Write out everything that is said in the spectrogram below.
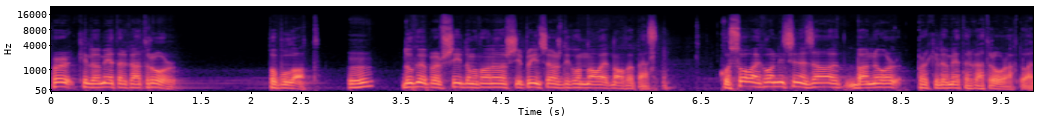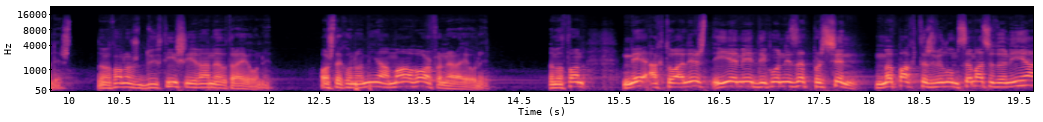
për kilometër katror popullatë. Mhm. duke përfshi domethënë edhe Shqipërinë që është diku 90-95. Kosova e ka 160 banorë për kilometër katror aktualisht. Domethënë është dyfishi i vendeve të rajonit. është ekonomia ma e varfën e rajonit. Domethënë, ne aktualisht jemi diku 20% më pak të zhvillum se Maqedonia,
